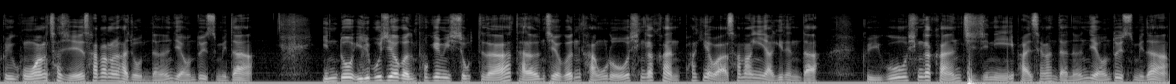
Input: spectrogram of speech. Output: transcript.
그리고 공황 차질, 사망을 가져온다는 예언도 있습니다. 인도 일부 지역은 폭염이 지속되나 다른 지역은 강우로 심각한 파괴와 사망이 야기된다. 그리고 심각한 지진이 발생한다는 예언도 있습니다.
